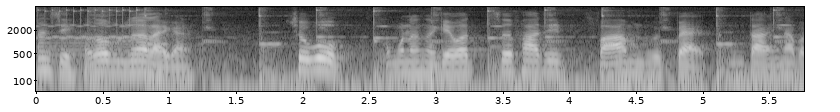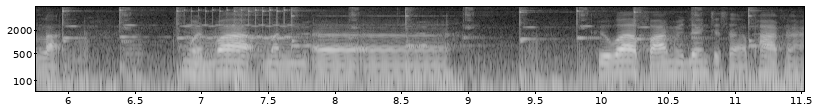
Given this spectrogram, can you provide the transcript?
นั่นสิ ขอโทษเรื่องอะไรกัน ชั่ววูบ ผมกำลังสังเกตว่าเสื้อผ้าที่ฟ้ามันแปลกๆมันต่างหน้าประหลาด เหมือนว่ามัน เอ่อเอ่อคือว่าฟ้ามีเรื่องจะสารภาพนะ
